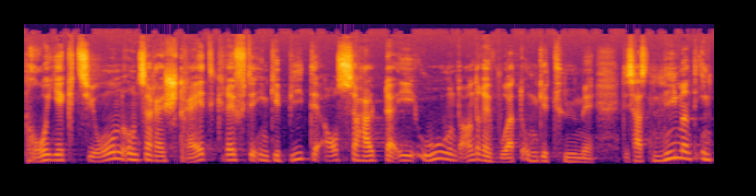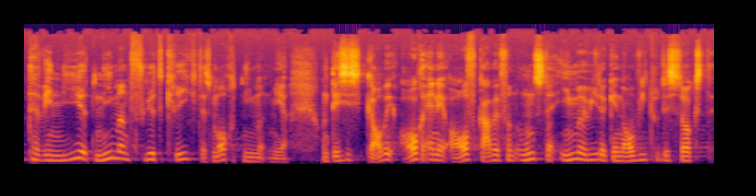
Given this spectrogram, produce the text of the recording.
Projektion unserer Streitkräfte in Gebiete außerhalb der EU und andere Wortungetüme. Das heißt, niemand interveniert, niemand führt Krieg, das macht niemand mehr. Und das ist, glaube ich, auch eine Aufgabe von uns, da immer wieder, genau wie du das sagst,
